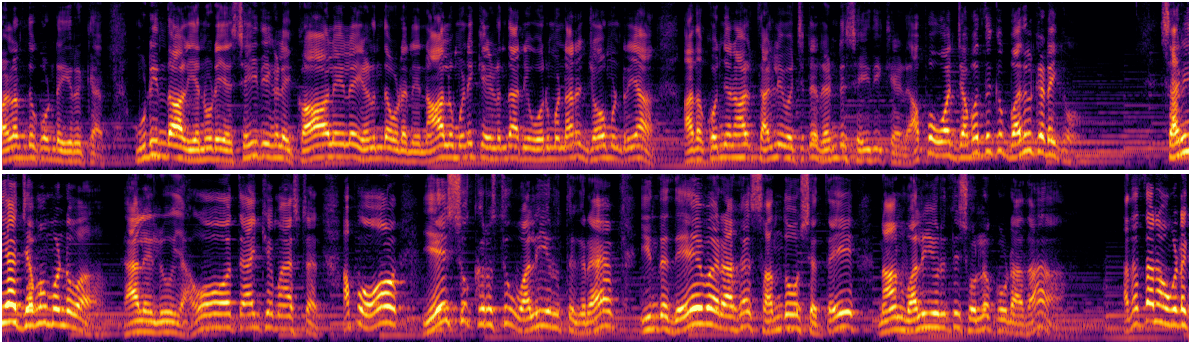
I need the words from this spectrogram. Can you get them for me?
வளர்ந்து கொண்டு இருக்க. முடிந்தால் என்னுடைய செய்திகளை காலையில் எழுந்த உடனே நாலு மணிக்கு எழுந்தா நீ ஒரு மணி நேரம் ஜோ பண்ணுறியா அதை கொஞ்ச நாள் தள்ளி வச்சுட்டு ரெண்டு செய்தி கேளு. அப்போ உன் ஜெபத்துக்கு பதில் கிடைக்கும். சரியா ஜெபம் பண்ணுவா. ஹாலே லூயா ஓ தேங்க்யூ மாஸ்டர் அப்போது இயேசு கிறிஸ்து வலியுறுத்துகிற இந்த தேவ ரக சந்தோஷத்தை நான் வலியுறுத்தி சொல்லக்கூடாதா? அதைத்தான் நான் உங்கள்கிட்ட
